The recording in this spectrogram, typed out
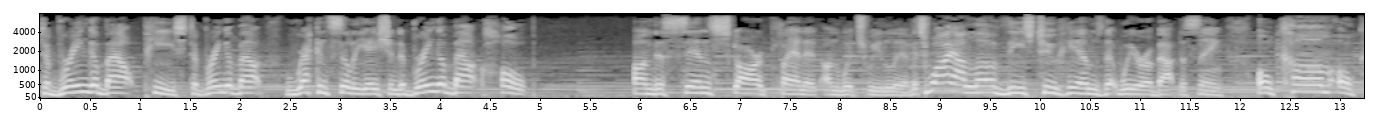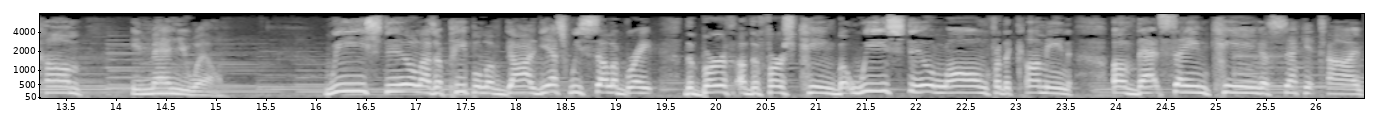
to bring about peace, to bring about reconciliation, to bring about hope on this sin scarred planet on which we live. It's why I love these two hymns that we are about to sing. Oh come, oh come, Emmanuel. We still, as a people of God, yes, we celebrate the birth of the first king, but we still long for the coming of that same king a second time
